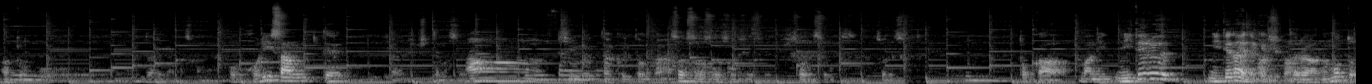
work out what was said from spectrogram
あとこう、うん誰がいますかね堀さんって知ってます？ああ、キムタクとか。そうそうそうそうそう。そうですそうです。そうです。うんとか、まあ、に似てる似てないだけで言った確らあのもっと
